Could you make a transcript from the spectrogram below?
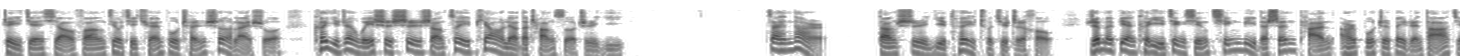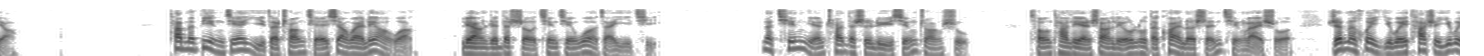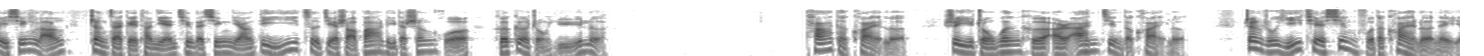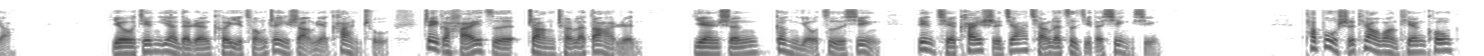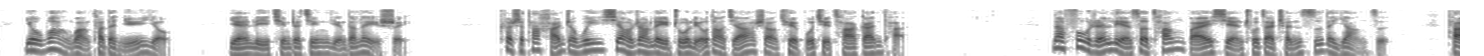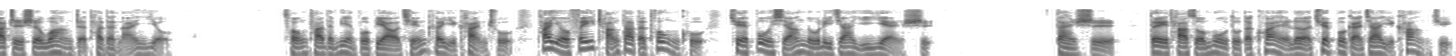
这间小房就其全部陈设来说，可以认为是世上最漂亮的场所之一。在那儿。当示意退出去之后，人们便可以进行亲密的深谈，而不致被人打搅。他们并肩倚在窗前向外瞭望，两人的手轻轻握在一起。那青年穿的是旅行装束，从他脸上流露的快乐神情来说，人们会以为他是一位新郎，正在给他年轻的新娘第一次介绍巴黎的生活和各种娱乐。他的快乐。是一种温和而安静的快乐，正如一切幸福的快乐那样。有经验的人可以从这上面看出，这个孩子长成了大人，眼神更有自信，并且开始加强了自己的信心。他不时眺望天空，又望望他的女友，眼里噙着晶莹的泪水。可是他含着微笑，让泪珠流到颊上，却不去擦干它。那妇人脸色苍白，显出在沉思的样子。她只是望着她的男友。从她的面部表情可以看出，她有非常大的痛苦，却不想努力加以掩饰。但是，对她所目睹的快乐，却不敢加以抗拒。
